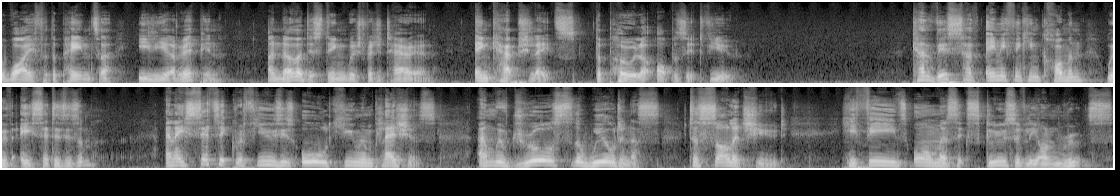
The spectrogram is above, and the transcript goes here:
the wife of the painter Ilya Repin, another distinguished vegetarian, encapsulates the polar opposite view. Can this have anything in common with asceticism? An ascetic refuses all human pleasures and withdraws to the wilderness, to solitude. He feeds almost exclusively on roots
